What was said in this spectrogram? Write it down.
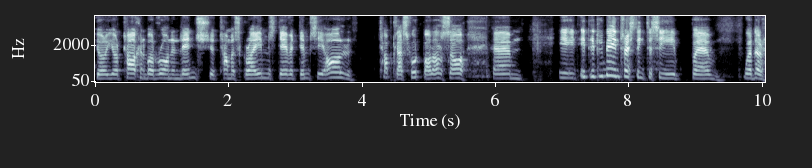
you're you're talking about Ronan Lynch, Thomas Grimes, David Dempsey, all top class footballer. So um, it, will be interesting to see uh, whether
